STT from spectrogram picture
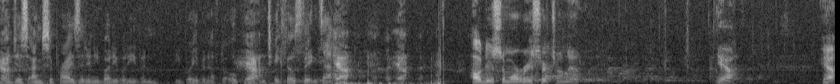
I just, I'm surprised that anybody would even be brave enough to open it and take those things out. Yeah, yeah. I'll do some more research on that. Yeah, yeah.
